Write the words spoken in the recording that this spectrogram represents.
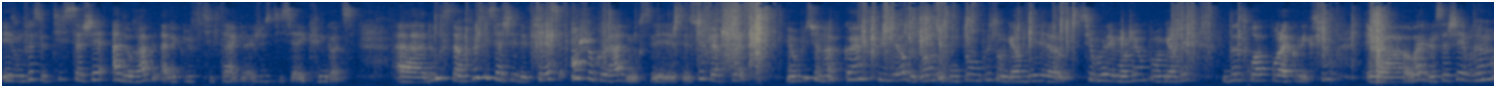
Et ils ont fait ce petit sachet adorable avec le petit tag là, juste ici avec Green Gods. Euh, donc c'est un petit sachet de pièces en chocolat, donc c'est super chouette. Et en plus il y en a quand même plusieurs dedans, donc on peut en plus en garder, si on veut les manger, on peut en garder 2-3 pour la collection. Et euh, ouais, le sachet est vraiment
